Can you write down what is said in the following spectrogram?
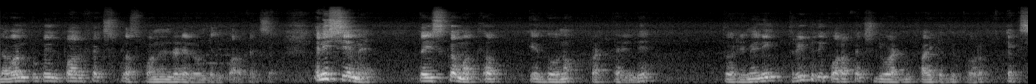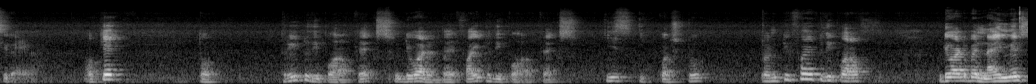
eleven to the power of x plus one hundred eleven to the power of x यानी सेम है तो इसका मतलब ये दोनों कट करेंगे तो remaining three to the power of x divide by five to the power of x ही रहेगा ओके तो three to the power of x divided by five to the power of x is equals to twenty five to the power of divide by nine means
